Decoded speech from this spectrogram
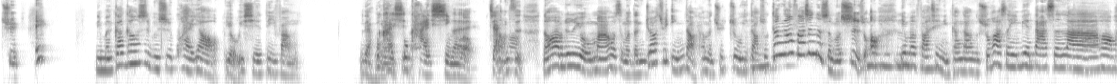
去哎，你们刚刚是不是快要有一些地方两个人不开心不开心了？这样子，然后他们就是有吗或什么的，你就要去引导他们去注意到，说刚刚发生了什么事，说哦，你有没有发现你刚刚的说话声音变大声啦？哈，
